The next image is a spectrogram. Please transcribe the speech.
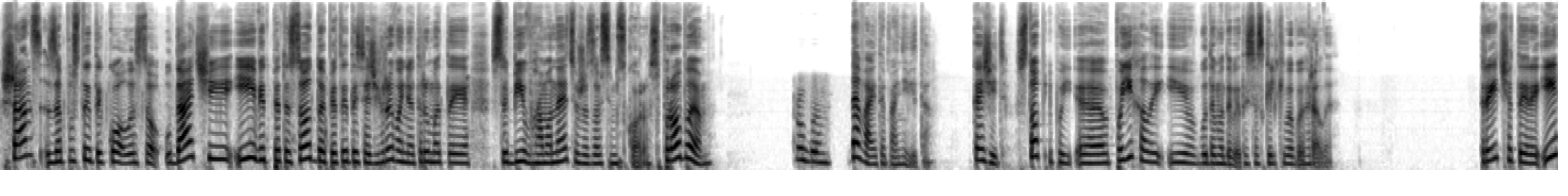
шанс запустити колесо удачі і від 500 до 5000 гривень отримати собі в гаманець уже зовсім скоро. Спробуємо? пробуємо. Давайте, пані Віта. Кажіть стоп і е, поїхали, і будемо дивитися, скільки ви виграли. Три, чотири і.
